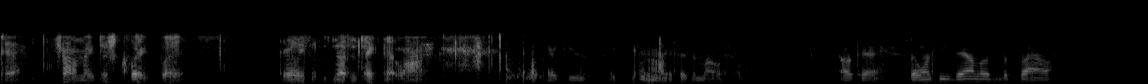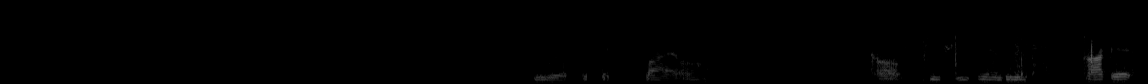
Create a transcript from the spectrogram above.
Okay, I'm trying to make this quick, but really it doesn't take that long. Take you 10 minutes at the most. Okay, so once you've downloaded the file, you will file called PCEND Pocket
